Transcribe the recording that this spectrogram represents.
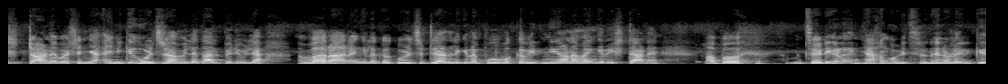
ഇഷ്ടമാണ് പക്ഷെ ഞാൻ എനിക്ക് കുഴിച്ചിടാൻ വലിയ താല്പര്യമില്ല. വേറെ ആരെങ്കിലുമൊക്കെ കുഴിച്ചിട്ട് അതിലിങ്ങനെ പൂവൊക്കെ വിരിഞ്ഞ് കാണാൻ ഭയങ്കര ഇഷ്ടമാണ് അപ്പോൾ ചെടികൾ ഞാൻ കുഴിച്ചിടുന്നതിനോട് എനിക്ക്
